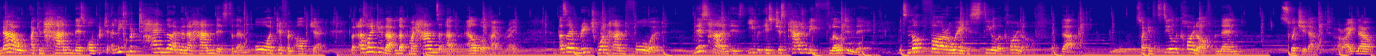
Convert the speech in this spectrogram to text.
Now I can hand this, or at least pretend that I'm gonna hand this to them, or a different object. But as I do that, look, my hands are at elbow height, right? As I reach one hand forward, this hand is even it's just casually floating there. It's not far away to steal the coin off, like that. So I can steal the coin off and then switch it out, all right? Now,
